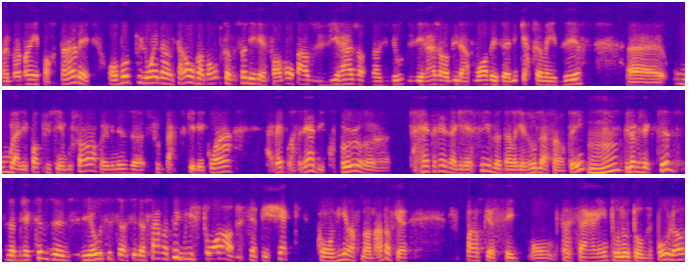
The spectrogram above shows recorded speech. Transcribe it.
un moment important, mais on va plus loin dans le temps, on remonte comme ça les réformes. On parle du virage, dans la vidéo, du virage ambulatoire des années 90, euh, où à l'époque, Lucien Bouchard, premier ministre sous le Parti québécois, avait procédé à des coupures euh, très, très agressives dans le réseau de la santé. Mm-hmm. Puis l'objectif, l'objectif de, du vidéo, c'est ça, c'est de faire un peu l'histoire de cet échec qu'on vit en ce moment, parce que je pense que c'est ça ne sert à rien de tourner autour du pot. Là.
